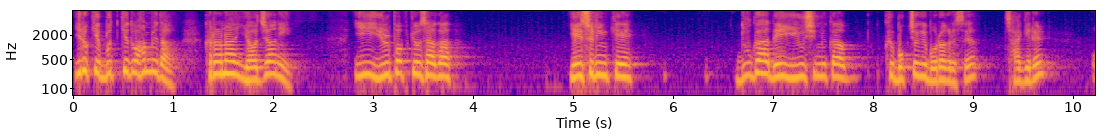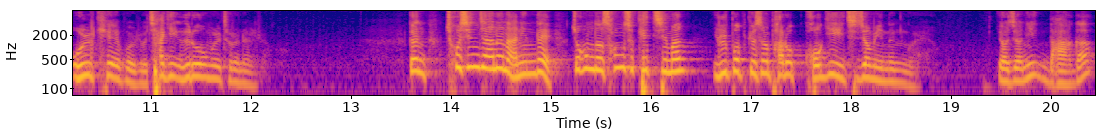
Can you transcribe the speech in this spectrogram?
이렇게 묻기도 합니다. 그러나 여전히 이 율법 교사가 예수님께 누가 내 이웃입니까? 그 목적이 뭐라 그랬어요? 자기를 옳게 해보려고 자기 의로움을 드러내려고. 그러니까 초신자는 아닌데 조금 더 성숙했지만 율법 교수는 바로 거기 지점이 있는 거예요. 여전히 나가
